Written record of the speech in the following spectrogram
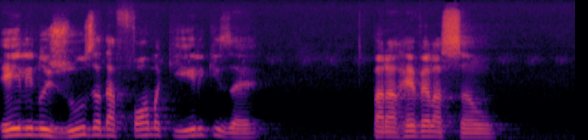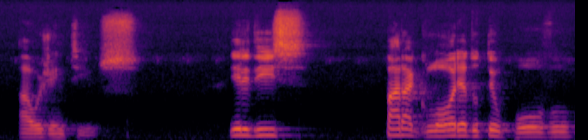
Ele nos usa da forma que Ele quiser para a revelação aos gentios. E ele diz: para a glória do teu povo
